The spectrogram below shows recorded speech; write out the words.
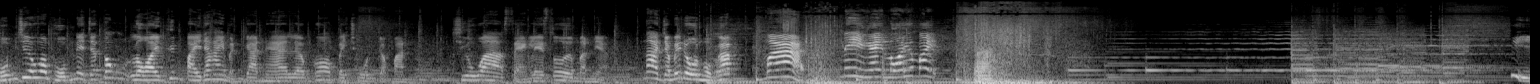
ผมเชื่อว่าผมเนี่ยจะต้องลอยขึ้นไปได้เหมือนกันฮะ แล้วก็ไปชนกับมัน เชื่อว่าแสงเลเซอร์มันเนี่ย น่าจะไม่โดนผมครับ มา นี่ไงลอยขึ้นไปพี่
